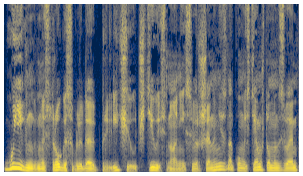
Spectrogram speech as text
Гуингмы строго соблюдают приличие и учтивость, но они совершенно не знакомы с тем, что мы называем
